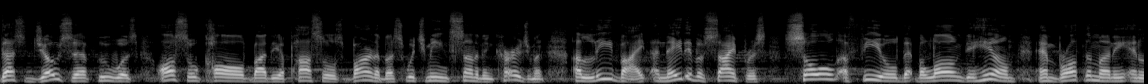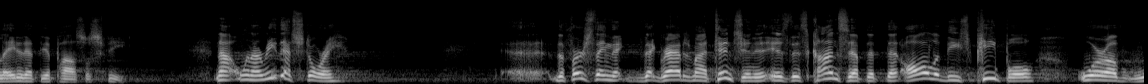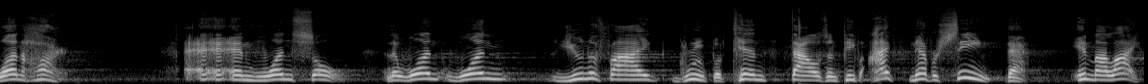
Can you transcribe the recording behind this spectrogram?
Thus, Joseph, who was also called by the apostles Barnabas, which means son of encouragement, a Levite, a native of Cyprus, sold a field that belonged to him and brought the money and laid it at the apostles' feet. Now, when I read that story, uh, the first thing that, that grabs my attention is this concept that, that all of these people were of one heart and one soul. The one, one unified group of 10,000 people. I've never seen that in my life.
